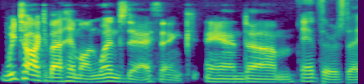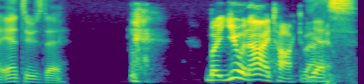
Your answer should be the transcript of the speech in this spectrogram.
we talked about him on Wednesday, I think. And um And Thursday and Tuesday. but you and I talked about him Yes.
